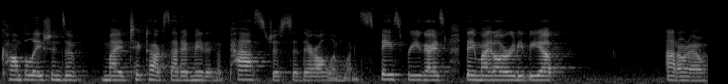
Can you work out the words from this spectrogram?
compilations of my TikToks that I've made in the past just so they're all in one space for you guys. They might already be up. I don't know.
